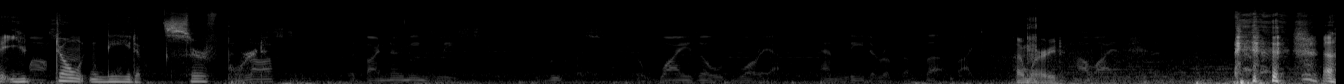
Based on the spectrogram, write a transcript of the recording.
Okay, you don't need a surfboard. Last, but by no means least, Rufus, the wise old warrior and leader of the fur fighters. I'm worried. How I loathe them. uh,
